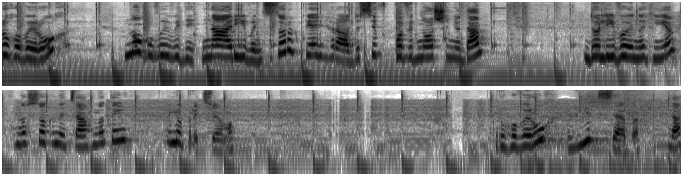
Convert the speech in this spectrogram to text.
Круговий рух. Ногу виведіть на рівень 45 градусів по відношенню да, до лівої ноги. Носок натягнутий. І ми працюємо. Круговий рух від себе. Да,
